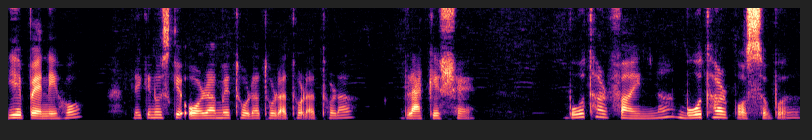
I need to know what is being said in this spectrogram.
ये पहनी हो, लेकिन उसके ओरा में थोड़ा थोड़ा थोड़ा थोड़ा ब्लैकिश है बोथ आर फाइन ना? बोथ आर पॉसिबल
